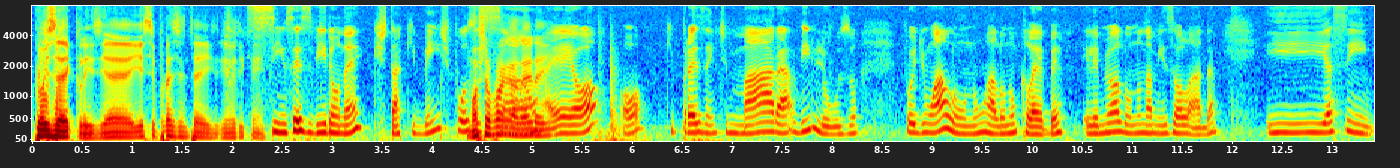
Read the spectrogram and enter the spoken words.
Pois é, Cleise. É, e esse presente aí? Ganhou de quem? Sim, vocês viram, né? Que está aqui bem em exposição. Mostra pra galera aí. É, ó, ó, que presente maravilhoso. Foi de um aluno, um aluno Kleber. Ele é meu aluno na minha isolada. E assim,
